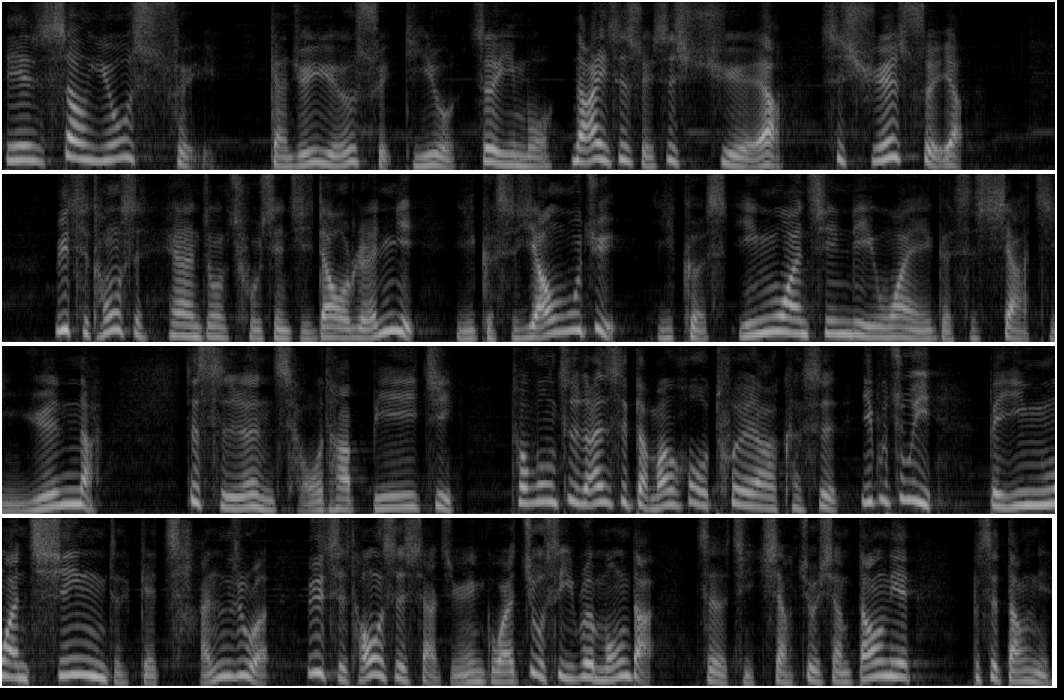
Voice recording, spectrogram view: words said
脸上有水，感觉有水滴落。这一摸，哪里是水？是血啊！是血水啊！与此同时，黑暗中出现几道人影，一个是杨无惧，一个是殷万清，另外一个是夏景渊呐。这此人朝他逼近，通风自然是赶忙后退啊。可是，一不注意，被殷万清的给缠住了。与此同时，夏景渊过来就是一顿猛打。这景象就像当年，不是当年，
